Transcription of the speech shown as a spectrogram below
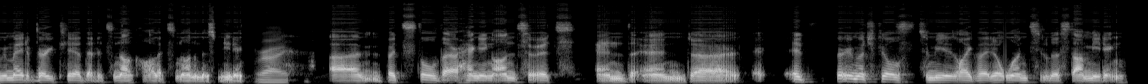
we made it very clear that it's an Alcoholics Anonymous meeting, right? Um, but still, they're hanging on to it, and and uh, it very much feels to me like they don't want to list our meeting,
